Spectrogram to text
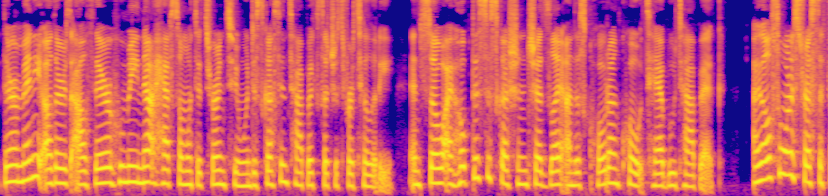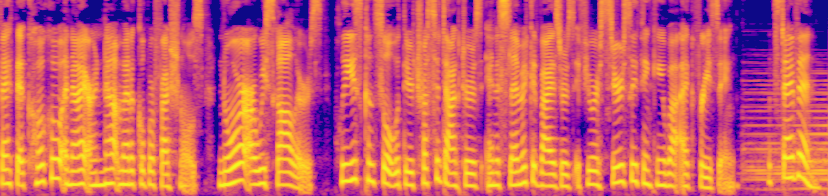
there are many others out there who may not have someone to turn to when discussing topics such as fertility. And so I hope this discussion sheds light on this quote unquote taboo topic. I also want to stress the fact that Coco and I are not medical professionals, nor are we scholars. Please consult with your trusted doctors and Islamic advisors if you are seriously thinking about egg freezing. Let's dive in.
